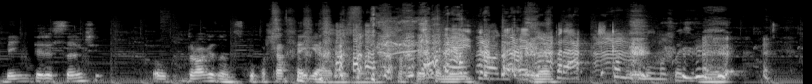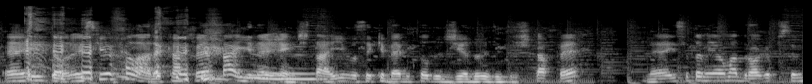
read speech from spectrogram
bem interessante. Ou, drogas não, desculpa, café e armas. Né? Café, também, e droga, é né? praticamente a mesma coisa. É. Então, é isso que eu ia falar, né? Café tá aí, né, gente? Tá aí, você que bebe todo dia dois litros de café, né? Isso também é uma droga pro seu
